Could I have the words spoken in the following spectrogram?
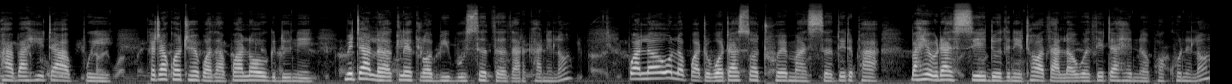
ဖာဘဟိတာပွေဖက်တာကွာထွဲပွားတာပွားလောကဒူနေမီတာလကလက်ကလဘီဘူးဆတ်တာခါနေလောပွာလောလပွားတဝတာဆော့ထွဲမှာစတိတဖာဘဟေဝဒစီဒိုဒနေထောတာလောဝတိတဟေနဖခုနေလော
